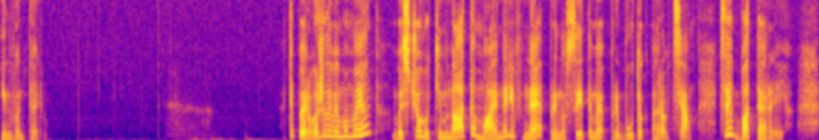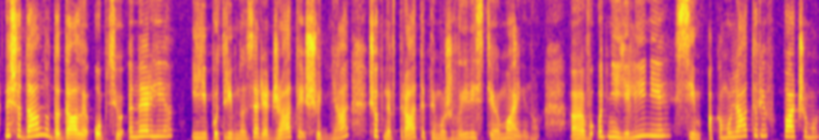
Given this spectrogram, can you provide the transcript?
інвентарю. Тепер важливий момент, без чого кімната майнерів не приноситиме прибуток гравцям. Це батарея. Нещодавно додали опцію енергія, її потрібно заряджати щодня, щоб не втратити можливість майнінгу. Е, В одній лінії 7 акумуляторів бачимо.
